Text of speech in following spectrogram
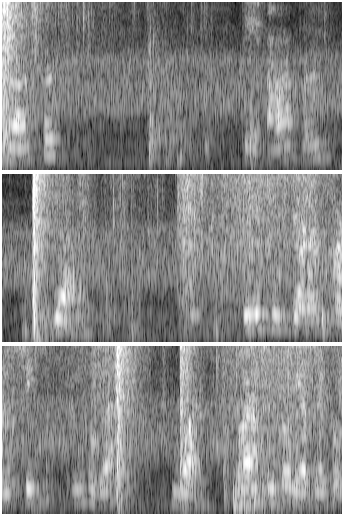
ਦਸ ਤੇ ਆ ਆਪਣਾ 11 ਇਹ ਸੂਟ ਜਾਣਾ ਅਨਸਟਿਚ ਇਹ ਹੋ ਗਿਆ 12 12 ਸੂਟ ਹੋ ਗਏ ਆਪਣੇ ਕੋਲ।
